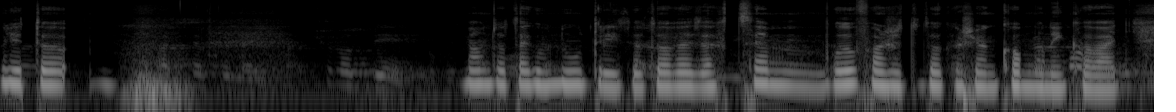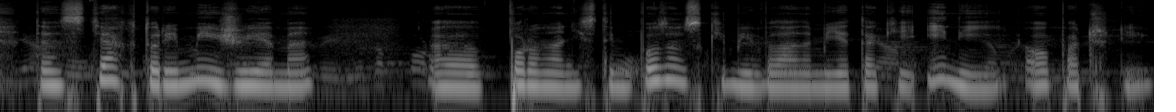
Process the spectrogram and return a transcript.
Je to... Mám to tak vnútri, toto vec a chcem, dúfam, že to dokážem komunikovať. Ten vzťah, ktorý my žijeme, v porovnaní s tými pozemskými vládami je taký iný, opačný.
